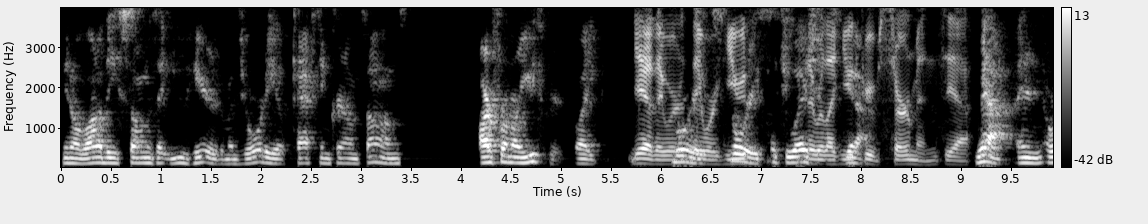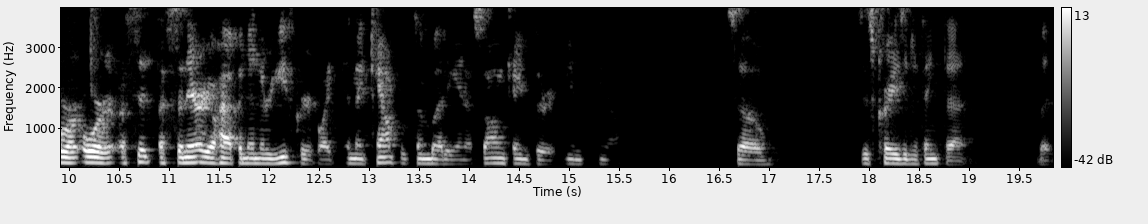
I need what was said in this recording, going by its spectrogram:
You know, a lot of these songs that you hear, the majority of Casting Crown songs, are from our youth group. Like yeah, they were story, they were youth situations. they were like youth yeah. group sermons. Yeah, Yeah, and or or a, a scenario happened in their youth group, like, and they counseled somebody, and a song came through. You, you know, so it's just crazy to think that. But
